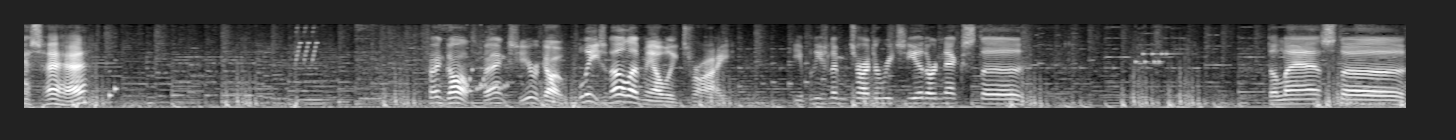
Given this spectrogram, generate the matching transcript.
Yes, eh? Thank God, thanks, here we go. Please, now let me only try. Can you please let me try to reach the other next, uh... The last, uh...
